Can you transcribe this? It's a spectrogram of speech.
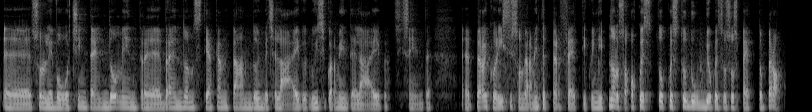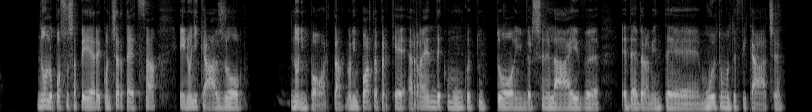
eh, solo le voci intendo, mentre Brandon stia cantando invece live. Lui sicuramente è live, si sente. Eh, però i coristi sono veramente perfetti, quindi non lo so, ho questo, questo dubbio, questo sospetto, però non lo posso sapere con certezza e in ogni caso non importa, non importa perché rende comunque tutto in versione live ed è veramente molto molto efficace.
